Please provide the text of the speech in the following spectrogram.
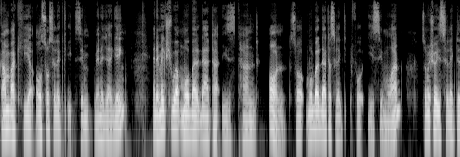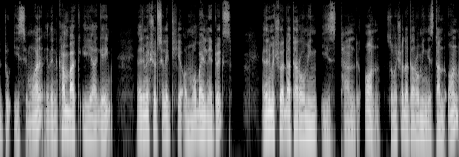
Come back here, also select SIM manager again and make sure mobile data is turned on. So mobile data select for eSIM 1. So make sure it's selected to eSIM 1 and then come back here again and then make sure to select here on mobile networks and then make sure data roaming is turned on. So make sure data roaming is turned on.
